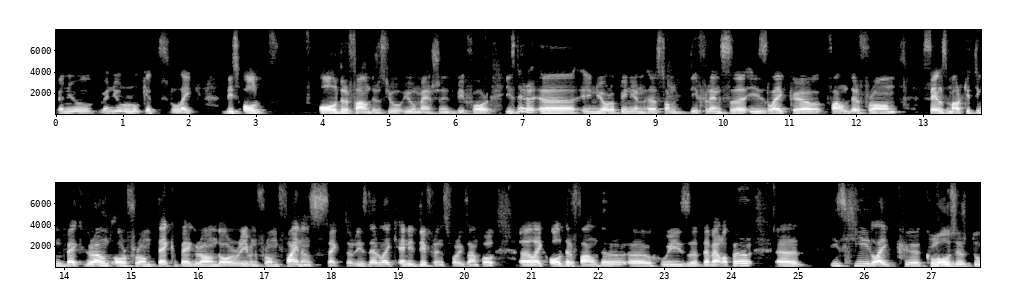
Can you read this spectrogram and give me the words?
when you when you look at like these old older founders you you mentioned before is there uh, in your opinion uh, some difference uh, is like uh, founder from sales marketing background or from tech background or even from finance sector is there like any difference for example uh, like older founder uh, who is a developer is he like uh, closer to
